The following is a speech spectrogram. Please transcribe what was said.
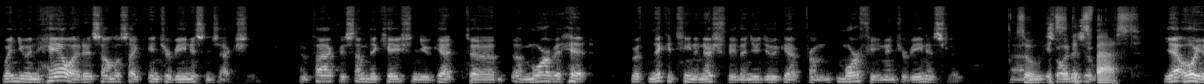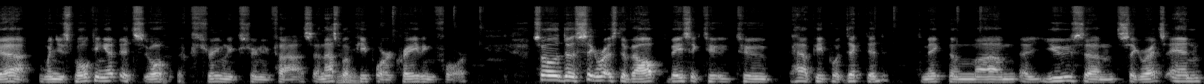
When you inhale it, it's almost like intravenous injection. In fact, there's some indication you get uh, more of a hit with nicotine initially than you do get from morphine intravenously. Um, so it's, so it it's a, fast. Yeah. Oh, yeah. When you're smoking it, it's oh, extremely, extremely fast, and that's mm. what people are craving for. So the cigarettes developed basic to to have people addicted to make them um, uh, use um, cigarettes. And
